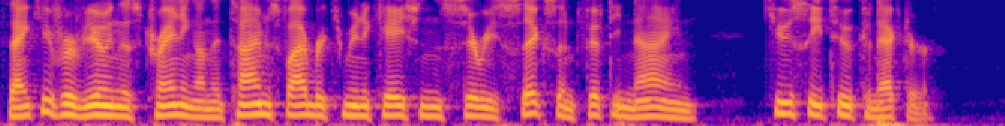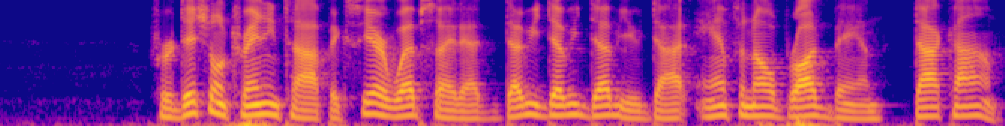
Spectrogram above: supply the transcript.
Thank you for viewing this training on the Times Fiber Communications Series 6 and 59 QC2 connector. For additional training topics, see our website at www.amphenolbroadband.com.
